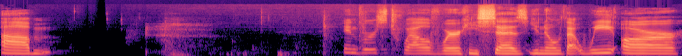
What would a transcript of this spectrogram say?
Um, in verse 12, where he says, you know, that we are,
